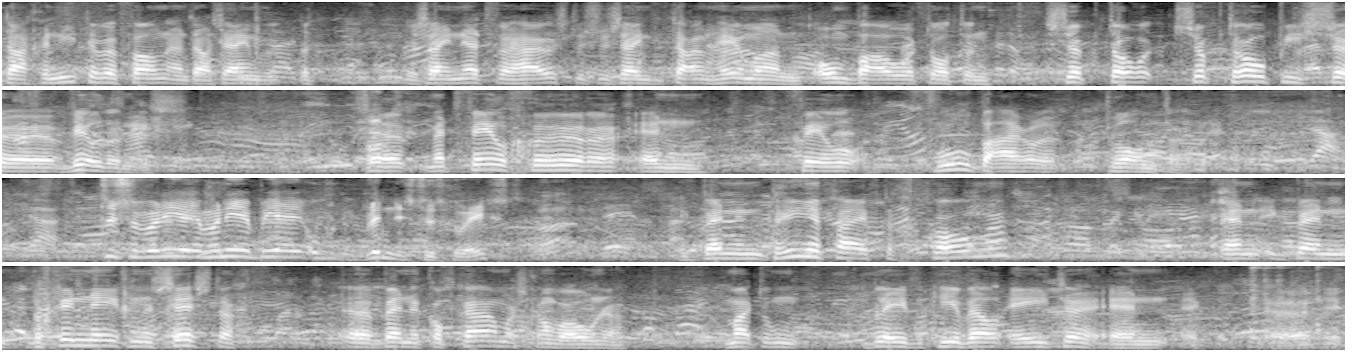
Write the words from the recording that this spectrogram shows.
daar genieten we van. En daar zijn we, we zijn net verhuisd, dus we zijn die tuin helemaal aan het ombouwen tot een subtropisch eh, wildernis. Eh, met veel geuren en veel voelbare planten. Tussen wanneer en wanneer ben jij op het blindeninstituut geweest? Ik ben in 53 gekomen en ik ben begin 69 eh, ben ik op kamers gaan wonen. Maar toen bleef ik hier wel eten en ik, eh, ik,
